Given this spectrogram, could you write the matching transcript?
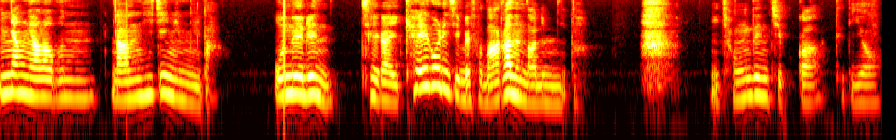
안녕 여러분, 난 희진입니다. 오늘은 제가 이 캘거리 집에서 나가는 날입니다. 하, 이 정든 집과 드디어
